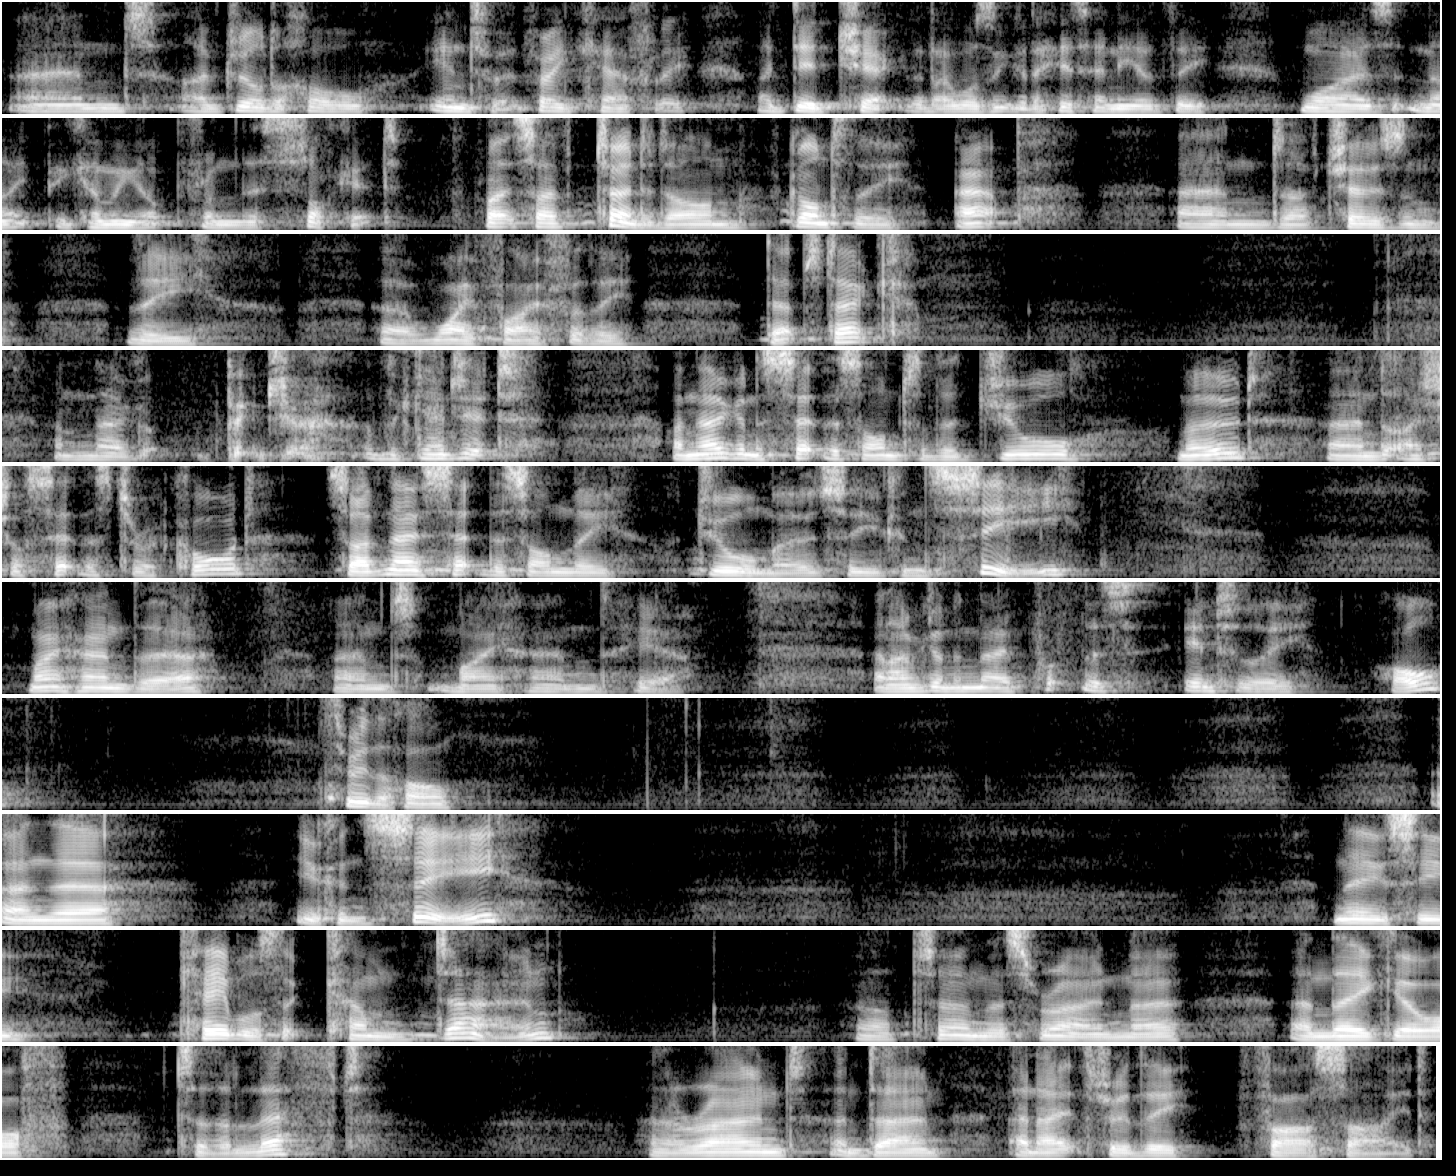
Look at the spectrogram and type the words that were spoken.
and I've drilled a hole into it very carefully. I did check that I wasn't going to hit any of the wires that might be coming up from this socket. Right, so I've turned it on, I've gone to the app, and I've chosen the uh, Wi-Fi for the DepsTech. And now I've got a picture of the gadget. I'm now going to set this onto the dual mode and I shall set this to record. So I've now set this on the dual mode so you can see my hand there and my hand here. And I'm going to now put this into the hole, through the hole, and there you can see, there you see cables that come down, I'll turn this round now, and they go off to the left and around and down and out through the far side.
